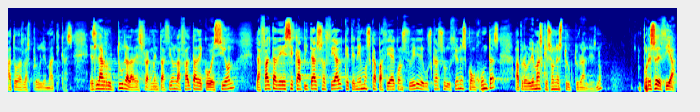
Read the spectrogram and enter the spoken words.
a todas las problemáticas. Es la ruptura, la desfragmentación, la falta de cohesión, la falta de ese capital social que tenemos capacidad de construir y de buscar soluciones conjuntas a problemas que son estructurales. Por eso decía,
